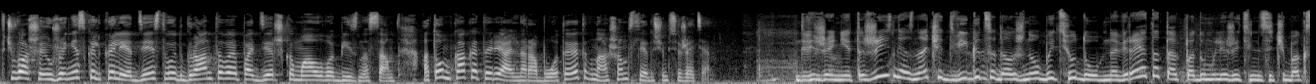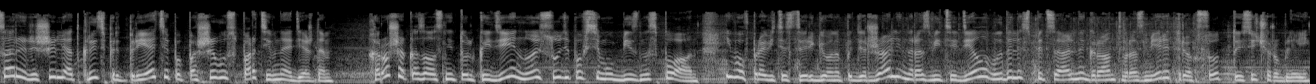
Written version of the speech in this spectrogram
В Чувашии уже несколько лет действует грантовая поддержка малого бизнеса. О том, как это реально работает, в нашем следующем сюжете. Движение – это жизнь, а значит двигаться должно быть удобно. Вероятно, так подумали жительницы Чебоксары и решили открыть предприятие по пошиву спортивной одежды. Хорошей оказалась не только идея, но и, судя по всему, бизнес-план. Его в правительстве региона поддержали и на развитие дела выдали специальный грант в размере 300 тысяч рублей.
